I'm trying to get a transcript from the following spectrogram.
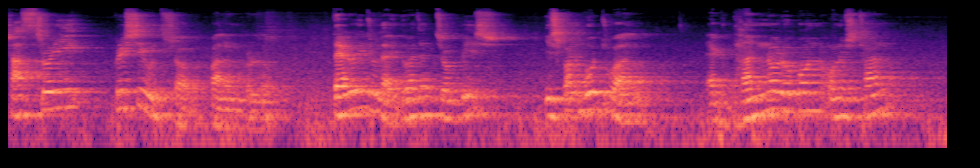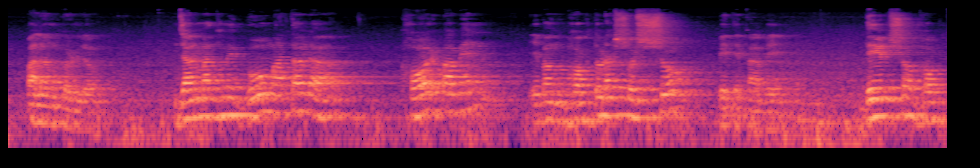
সাশ্রয়ী কৃষি উৎসব পালন করল। তেরোই জুলাই দু হাজার চব্বিশ ইস্কন বুটওয়াল এক ধান্য রোপণ অনুষ্ঠান পালন করল। যার মাধ্যমে গোমাতারা খড় পাবেন এবং ভক্তরা শস্য পেতে পাবে। দেড়শো ভক্ত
